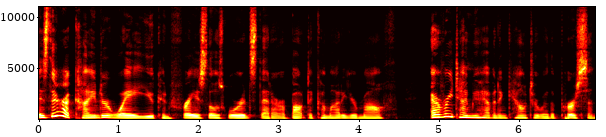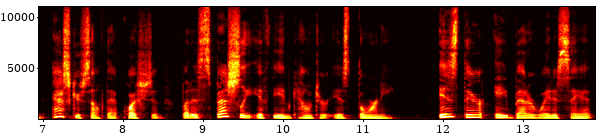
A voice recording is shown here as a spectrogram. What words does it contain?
Is there a kinder way you can phrase those words that are about to come out of your mouth? Every time you have an encounter with a person, ask yourself that question, but especially if the encounter is thorny. Is there a better way to say it?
